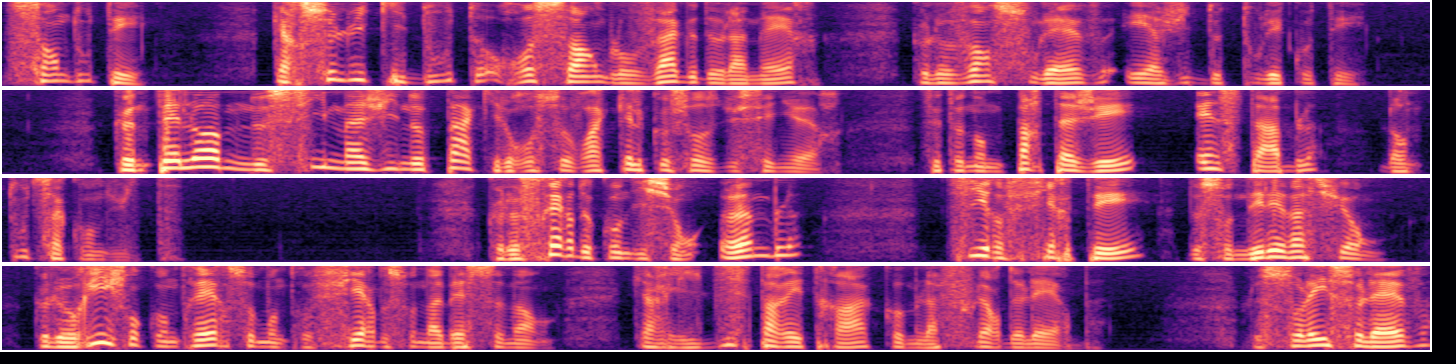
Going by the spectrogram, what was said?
sans douter, car celui qui doute ressemble aux vagues de la mer que le vent soulève et agite de tous les côtés. Qu'un tel homme ne s'imagine pas qu'il recevra quelque chose du Seigneur. C'est un homme partagé, instable dans toute sa conduite. Que le frère de condition humble tire fierté de son élévation, que le riche au contraire se montre fier de son abaissement, car il disparaîtra comme la fleur de l'herbe. Le soleil se lève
